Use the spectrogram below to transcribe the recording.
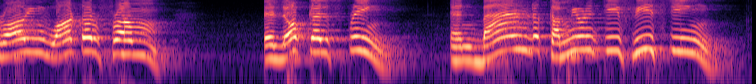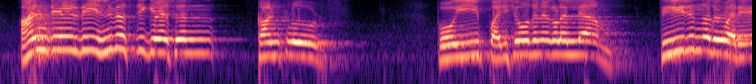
drawing water from a local spring and banned community feasting ആൻഡിൽ ദി ഇൻവെസ്റ്റിഗേഷൻ കൺക്ലൂഡ്സ് അപ്പോൾ ഈ പരിശോധനകളെല്ലാം തീരുന്നതുവരെ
